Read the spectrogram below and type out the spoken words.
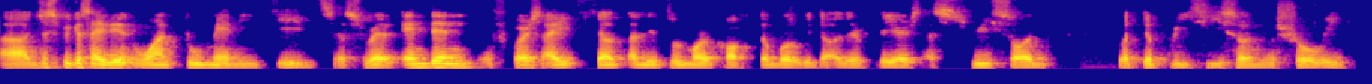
Uh, just because I didn't want too many kids as well. And then, of course, I felt a little more comfortable with the other players as we saw what the preseason was showing.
